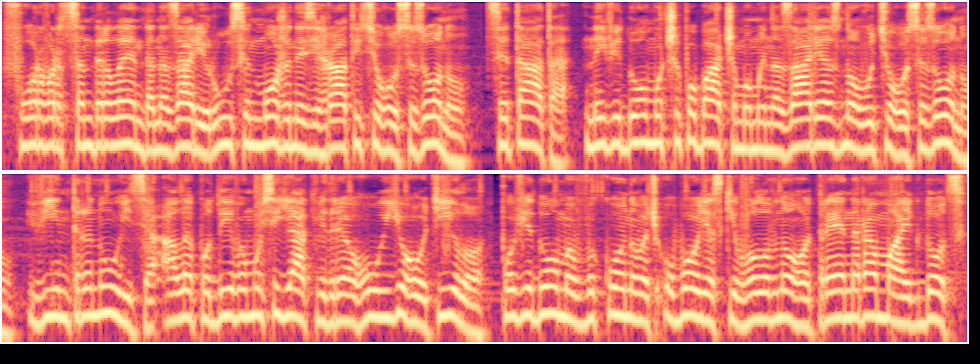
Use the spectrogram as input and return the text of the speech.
Форвард Сандерленда Назарій Русин може не зіграти цього сезону. Цитата: невідомо чи побачимо ми Назарія знову цього сезону. Він тренується, але подивимося, як відреагує його тіло. Повідомив виконувач обов'язків головного тренера Майк Доц.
